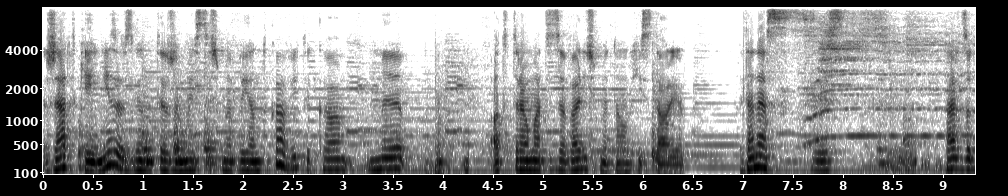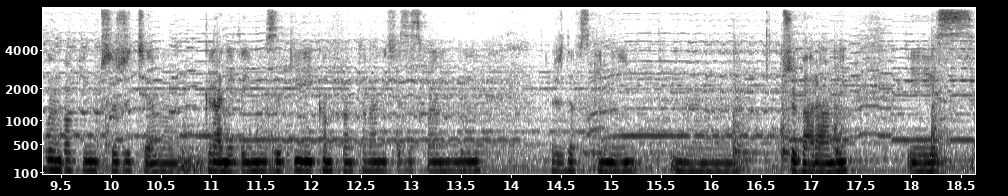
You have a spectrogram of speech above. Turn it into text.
rzadkie i nie ze względu na to, że my jesteśmy wyjątkowi, tylko my odtraumatyzowaliśmy tą historię. Dla nas jest bardzo głębokim przeżyciem granie tej muzyki i konfrontowanie się ze swoimi żydowskimi mm, przywarami i z y,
